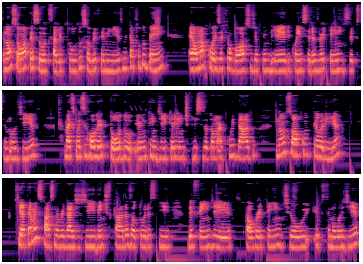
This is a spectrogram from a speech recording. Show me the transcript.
Eu não sou uma pessoa que sabe tudo sobre feminismo e tá tudo bem. É uma coisa que eu gosto de aprender e conhecer as vertentes, epistemologias, mas com esse rolê todo, eu entendi que a gente precisa tomar cuidado não só com teoria, que é até mais fácil, na verdade, de identificar as autoras que defendem tal vertente ou epistemologia,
